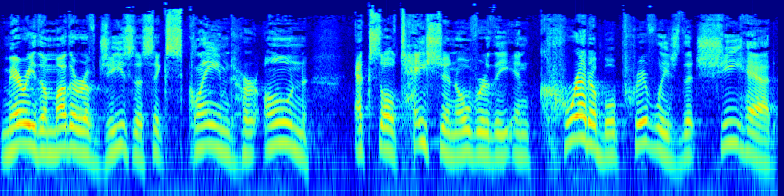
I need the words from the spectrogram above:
Mary, the mother of Jesus, exclaimed her own exultation over the incredible privilege that she had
